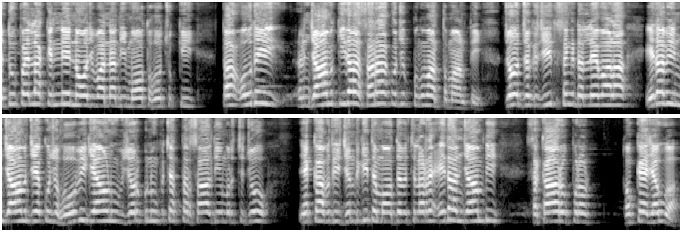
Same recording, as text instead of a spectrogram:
ਇਦੋਂ ਪਹਿਲਾਂ ਕਿੰਨੇ ਨੌਜਵਾਨਾਂ ਦੀ ਮੌਤ ਹੋ ਚੁੱਕੀ। ਤਾਂ ਉਹਦੀ ਅੰਜਾਮ ਕਿਹਦਾ? ਸਾਰਾ ਕੁਝ ਭਗਵੰਤ ਮਾਨ ਤੇ। ਜੋ ਜਗਜੀਤ ਸਿੰਘ ਡੱਲੇਵਾਲਾ, ਇਹਦਾ ਵੀ ਅੰਜਾਮ ਜੇ ਕੁਝ ਹੋ ਵੀ ਗਿਆ, ਉਹਨੂੰ ਬਜ਼ੁਰਗ ਨੂੰ 75 ਸਾਲ ਦੀ ਉਮਰ 'ਚ ਜੋ ਇੱਕ ਆਪਦੀ ਜ਼ਿੰਦਗੀ ਤੇ ਮੌਤ ਦੇ ਵਿੱਚ ਲੜ ਰਿਹਾ, ਇਹਦਾ ਅੰਜਾਮ ਵੀ ਸਰਕਾਰ ਉੱਪਰ ਠੋਕਿਆ ਜਾਊਗਾ।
